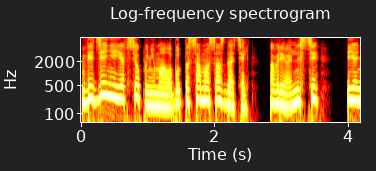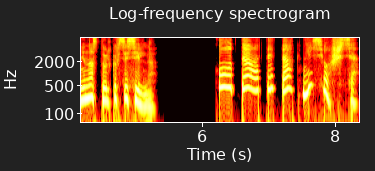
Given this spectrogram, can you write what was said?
В видении я все понимала, будто сама создатель, а в реальности я не настолько всесильна. «Куда ты так несешься?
